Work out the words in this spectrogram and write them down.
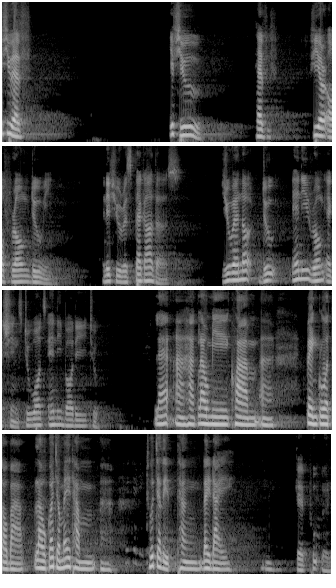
if you have if you have fear of wrongdoing and if you respect others, you will not do any wrong actions towards anybody too. และอ่าหากเรามีความอ่าเกรงกลัวต่อบาป เราก็จะไม่ทำอ่าทุจริตทางใดแก่ผู้อื่น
